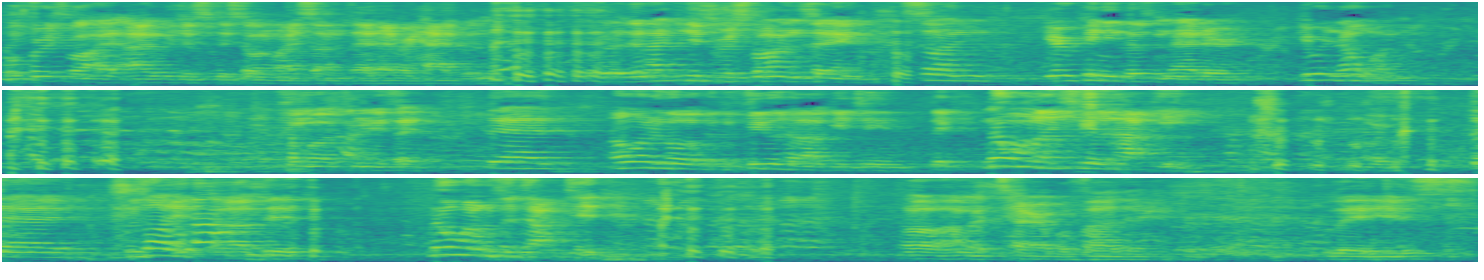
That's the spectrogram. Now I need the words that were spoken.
Well, first of all, I, I would just disown my son if that ever happened. but then I can just respond saying, Son, your opinion doesn't matter. You're no one. come up to me and say, Dad, I want to go up with the field hockey team. Like, no one likes field hockey. or, Dad, was I adopted? No one was adopted. Oh, I'm a terrible father, ladies.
